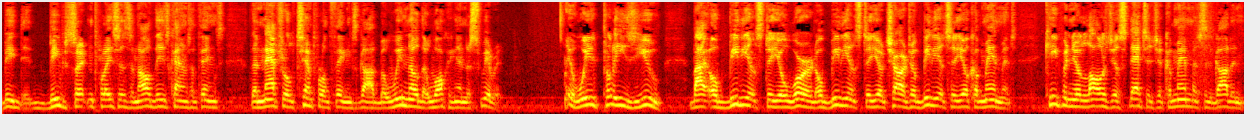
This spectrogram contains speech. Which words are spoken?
be be certain places, and all these kinds of things, the natural temporal things, God. But we know that walking in the Spirit, if we please you by obedience to your word, obedience to your charge, obedience to your commandments, keeping your laws, your statutes, your commandments, and God and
